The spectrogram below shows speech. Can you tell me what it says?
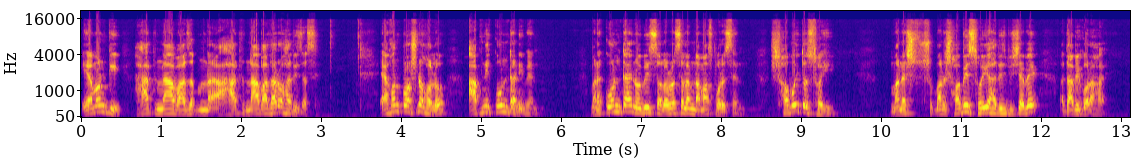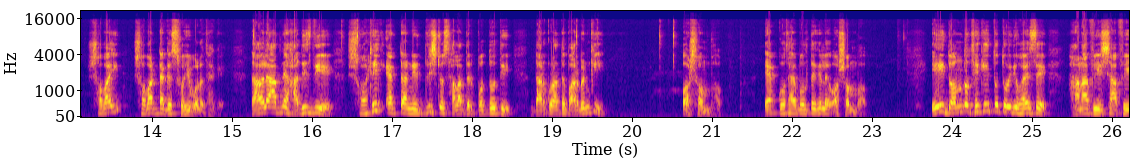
এমনকি হাত না বাজা হাত না বাঁধারও হাদিস আছে। এখন প্রশ্ন হলো, আপনি কোনটা নেবেন? মানে কোনটায় নবী সাল্লাহ সাল্লাম নামাজ পড়েছেন? সবই তো সহি। মানে মানে সবই সহি হাদিস হিসাবে দাবি করা হয়। সবাই সবারটাকে সহি বলে থাকে। তাহলে আপনি হাদিস দিয়ে সঠিক একটা নির্দিষ্ট সালাতের পদ্ধতি দাঁড় করাতে পারবেন কি? অসম্ভব। এক কথায় বলতে গেলে অসম্ভব। এই দ্বন্দ্ব থেকেই তো তৈরি হয়েছে হানাফি, সাফি,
